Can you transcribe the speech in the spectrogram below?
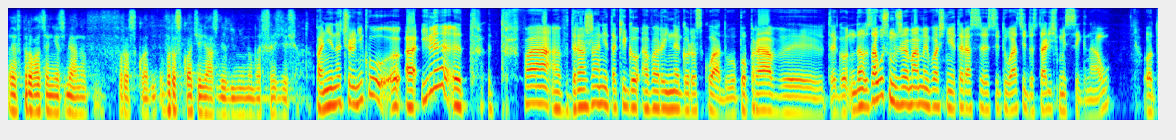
e, wprowadzenie zmian w, rozkład, w rozkładzie jazdy linii numer 60. Panie naczelniku, a ile trwa wdrażanie takiego awaryjnego rozkładu, poprawy tego? No, załóżmy, że mamy właśnie teraz sytuację, dostaliśmy sygnał, od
